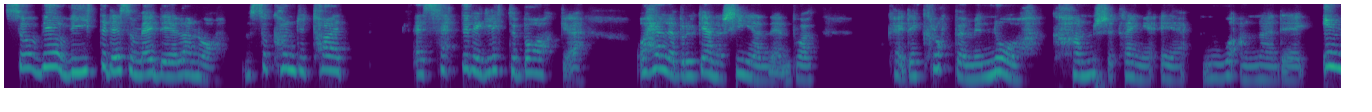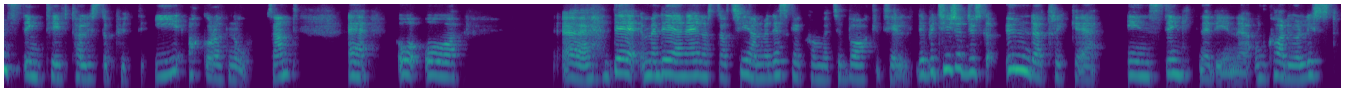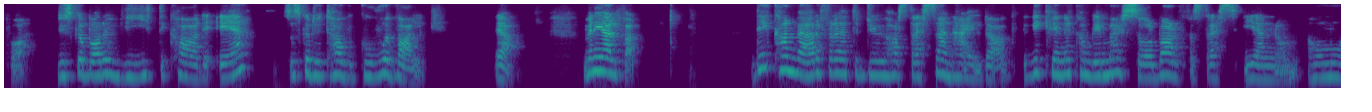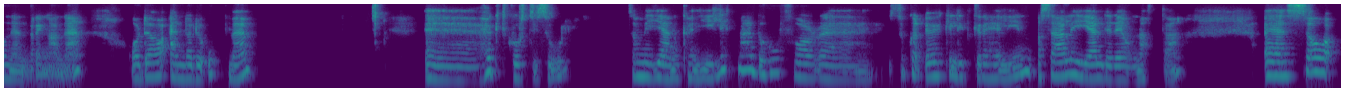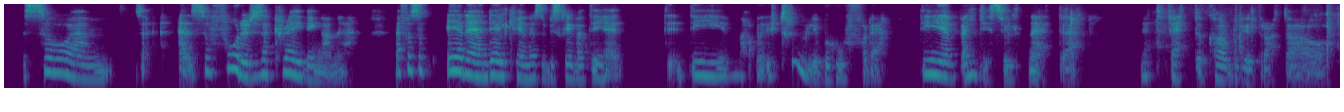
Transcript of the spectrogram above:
Så ved å vite det som jeg deler nå, så kan du ta et, sette deg litt tilbake og heller bruke energien din på at okay, det kroppen min nå kanskje trenger, er noe annet enn det jeg instinktivt har lyst til å putte i akkurat nå. Eh, og, og eh, det, men Det er en av strategiene, men det skal jeg komme tilbake til. Det betyr ikke at du skal undertrykke instinktene dine om hva du har lyst på. Du skal bare vite hva det er, så skal du ta gode valg. Ja. Men iallfall det kan være fordi du har stressa en hel dag. Vi kvinner kan bli mer sårbare for stress gjennom hormonendringene. Og da ender du opp med eh, høyt kortisol, som igjen kan gi litt mer behov for eh, Som kan øke litt grehelin, og særlig gjelder det om natta. Eh, så, så, eh, så, eh, så, får du disse cravingene. Derfor er det en del kvinner som beskriver at de, de, de har utrolig behov for det de er veldig sultne etter, etter fett og karbohydrater og,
